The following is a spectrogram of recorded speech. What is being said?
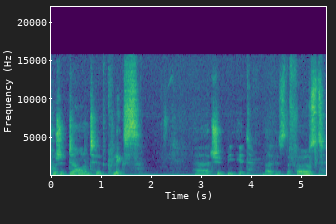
push it down until it clicks. Uh, that should be it. That is the first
